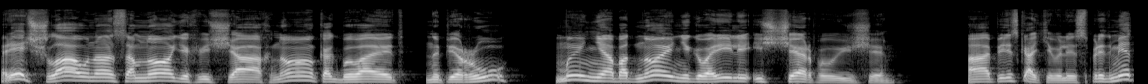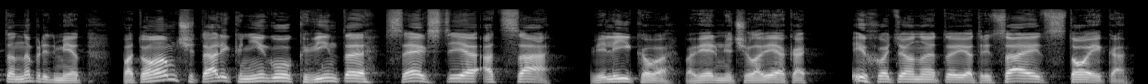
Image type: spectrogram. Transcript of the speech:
Речь шла у нас о многих вещах, но, как бывает на Перу, мы ни об одной не говорили исчерпывающе, а перескакивали с предмета на предмет. Потом читали книгу Квинта Секстия «Отца», великого, поверь мне, человека, и хоть он это и отрицает, стойко.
